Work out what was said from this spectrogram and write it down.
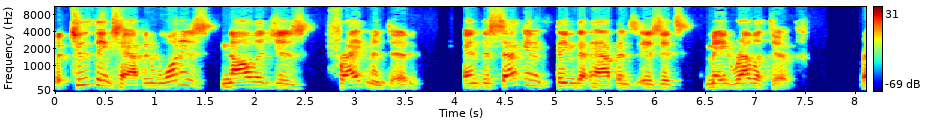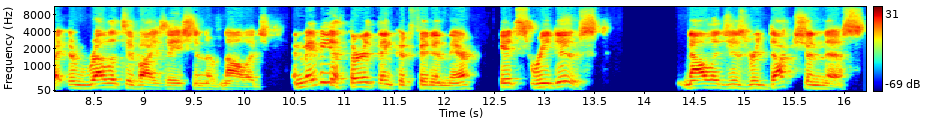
but two things happen. One is knowledge is fragmented. And the second thing that happens is it's made relative, right? The relativization of knowledge. And maybe a third thing could fit in there it's reduced. Knowledge is reductionist,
